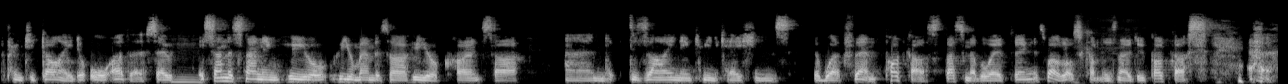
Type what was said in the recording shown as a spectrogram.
a printed guide or other. So mm. it's understanding who your who your members are, who your clients are, and designing communications that work for them. Podcasts, that's another way of doing it as well. Lots of companies now do podcasts. uh,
